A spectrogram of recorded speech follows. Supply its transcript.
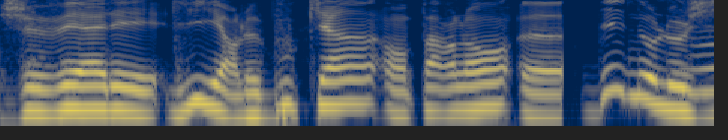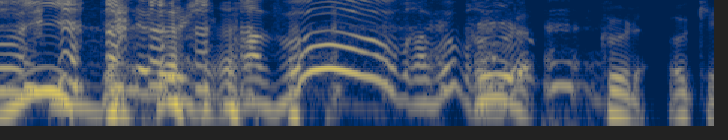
Je vais aller lire le bouquin en parlant euh, d'énologie. D'énologie, bravo, bravo, bravo. Cool, cool, ok.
